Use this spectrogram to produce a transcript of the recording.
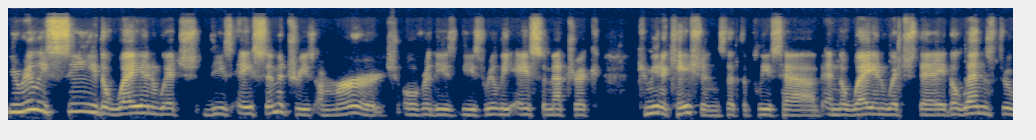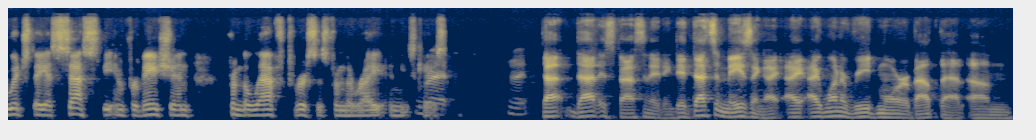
you really see the way in which these asymmetries emerge over these, these really asymmetric communications that the police have and the way in which they, the lens through which they assess the information from the left versus from the right in these cases. Right. Right. That that is fascinating, Dave. That's amazing. I I, I want to read more about that. Um,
